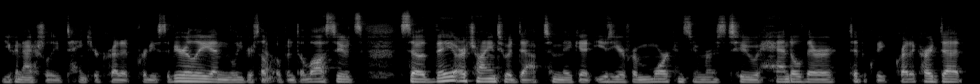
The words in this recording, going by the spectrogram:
you can actually tank your credit pretty severely and leave yourself yeah. open to lawsuits. So they are trying to adapt to make it easier for more consumers to handle their typically credit card debt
